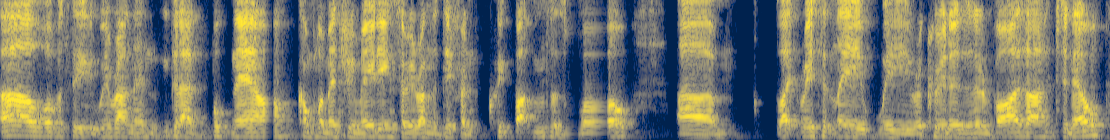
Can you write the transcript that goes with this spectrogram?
Oh, uh, obviously we run then. You could add book now, complimentary meeting. So we run the different click buttons as well. Um, like recently we recruited an advisor, Janelle,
